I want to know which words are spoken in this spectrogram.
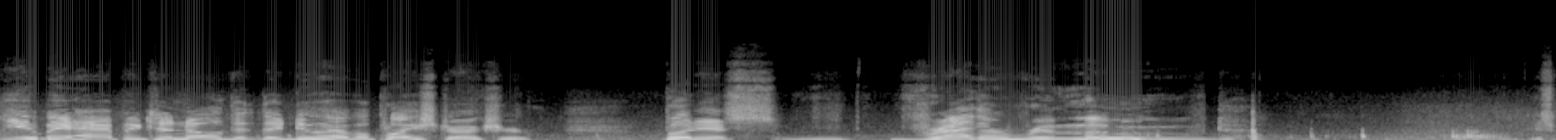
you'd be happy to know that they do have a play structure, but it's rather removed. It's,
